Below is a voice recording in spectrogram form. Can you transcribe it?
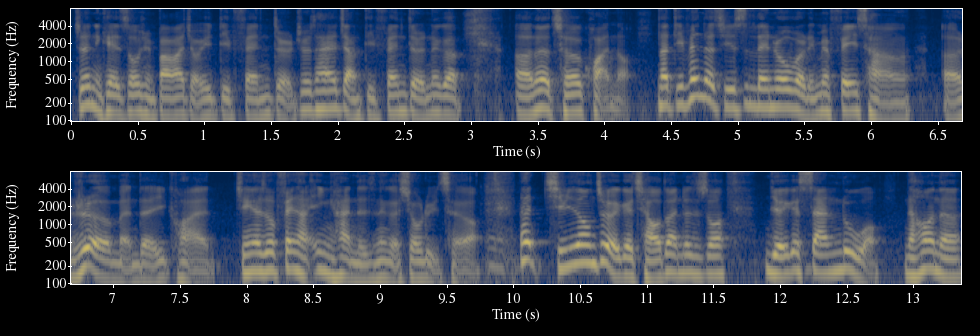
就是你可以搜寻八八九一 Defender，就是他在讲 Defender 那个呃那个车款哦。那 Defender 其实是 Land Rover 里面非常呃热门的一款，应该说非常硬汉的那个修旅车哦。那其中就有一个桥段，就是说有一个山路哦，然后呢，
